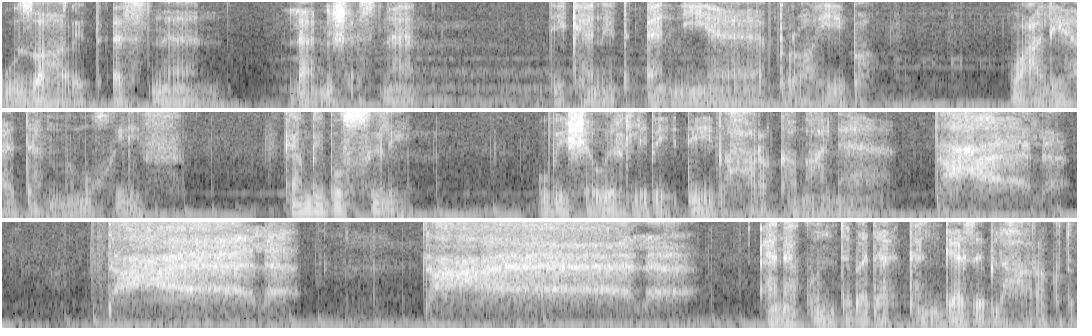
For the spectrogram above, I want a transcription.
وظهرت أسنان. لا مش أسنان دي كانت أنياب رهيبة وعليها دم مخيف. كان بيبص لي وبيشاور لي بإيديه بحركة معناها. أنا كنت بدأت أنجذب لحركته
